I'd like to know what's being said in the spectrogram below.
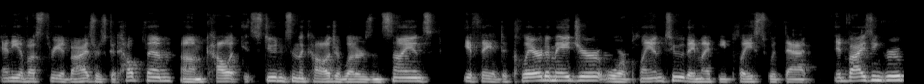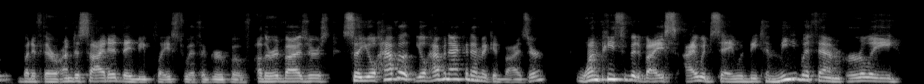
any of us three advisors could help them. Um, college students in the College of Letters and Science, if they had declared a major or planned to, they might be placed with that advising group. But if they're undecided they'd be placed with a group of other advisors. So you'll have a you'll have an academic advisor. One piece of advice i would say would be to meet with them early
